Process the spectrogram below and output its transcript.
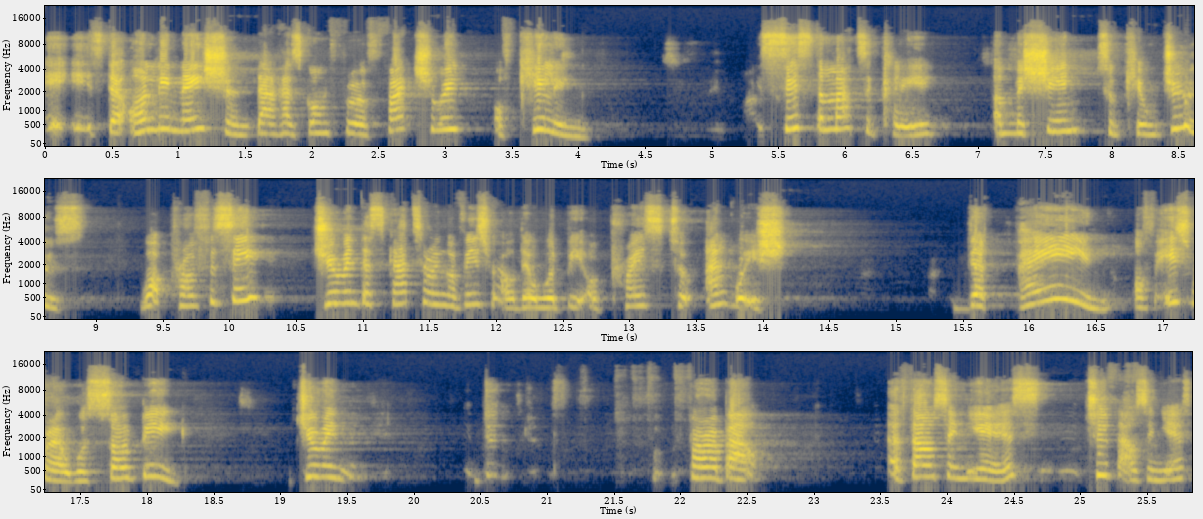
it's the only nation that has gone through a factory of killing systematically a machine to kill Jews. What prophecy? During the scattering of Israel, they would be oppressed to anguish. The pain of Israel was so big during, for about a thousand years, two thousand years,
